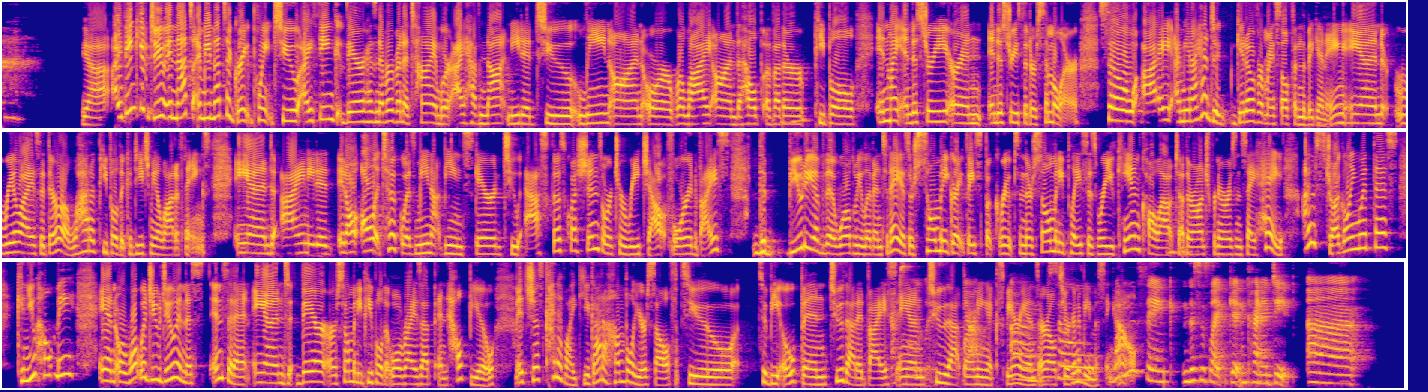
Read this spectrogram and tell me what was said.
Yeah, I think you do. And that's, I mean, that's a great point, too. I think there has never been a time where I have not needed to lean on or rely on the help of other mm-hmm. people in my industry or in industries that are similar. So I, I mean, I had to get over myself in the beginning mm-hmm. and realize that there were a lot of people that could teach me a lot of things. And I needed it all, all it took was me not being scared to ask those questions or to reach out for advice. The beauty of the world we live in today is there's there's so many great Facebook groups and there's so many places where you can call out to other entrepreneurs and say, "Hey, I'm struggling with this. Can you help me?" And or what would you do in this incident? And there are so many people that will rise up and help you. It's just kind of like you got to humble yourself to to be open to that advice Absolutely. and to that learning yeah. experience um, or else so you're going to be missing what out. What do you think? This is like getting kind of deep. Uh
